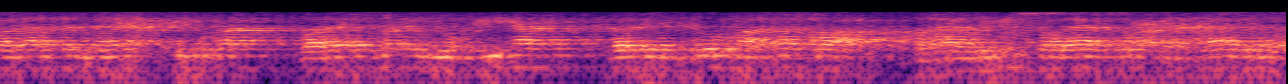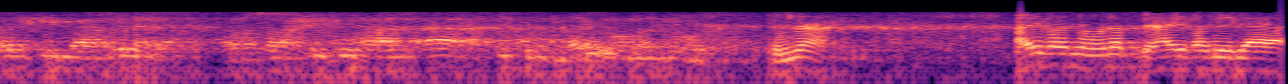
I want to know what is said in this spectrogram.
صلاة لا يحسبها ولا يطمئن فيها بل يذكرها أخرى وهذه الصلاة على هذا الوجه باطلة وصاحبها آثم غير مجنون. نعم. أيضا ننبه أيضا إلى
